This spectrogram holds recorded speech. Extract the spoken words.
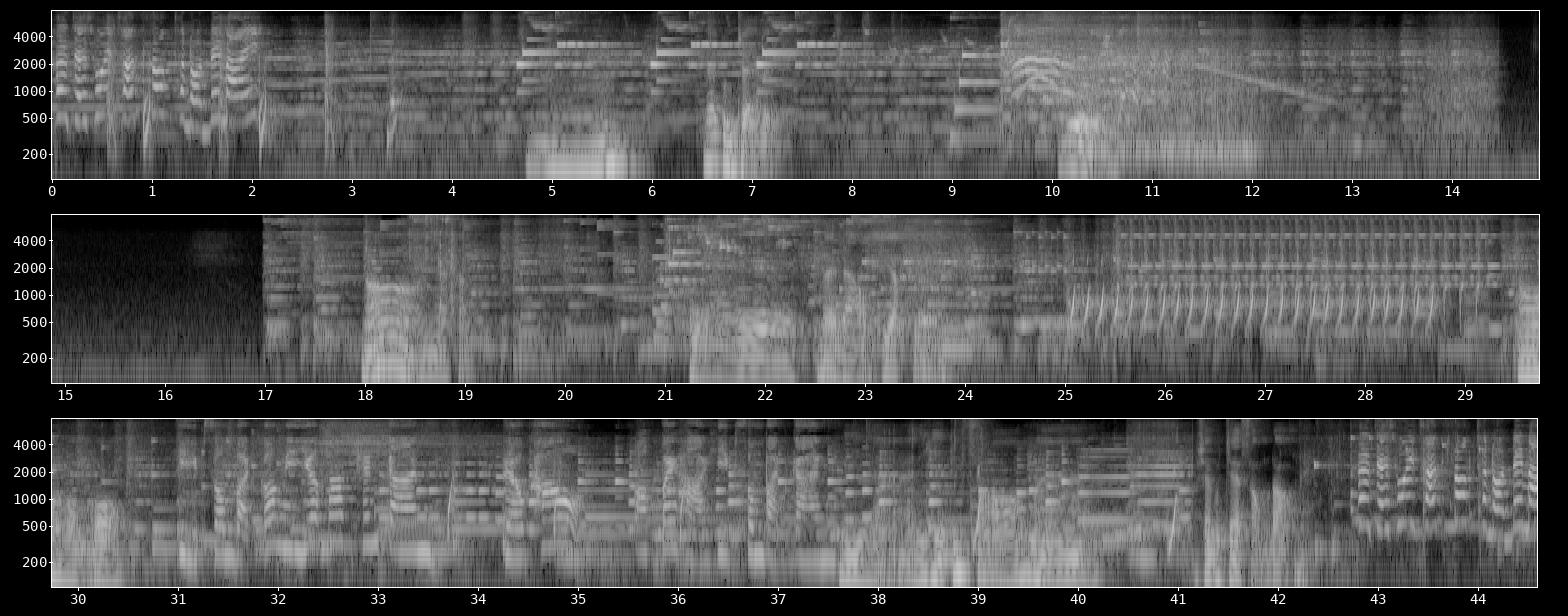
เธอจะช่วยฉันซ่อมถนนได้ไหมอืม ได้กุญแจเลยเย้อ๋อนี่ไงครับ โอ้ได้ดาวเพียบเลย โอ้โหหีบสมบัติก็มีเยอะมากเช่นกัน เร็วเข้า ออกไปหาหีบสมบัติกัน นี่ไงอันนี้เหตุที่สองมาใช้กุญแจสองดอกเนี่ยเธอจะช่วยฉันซ่อมถนนได้ไหม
